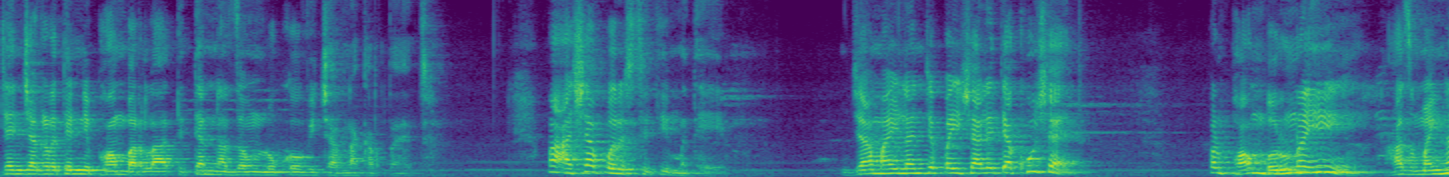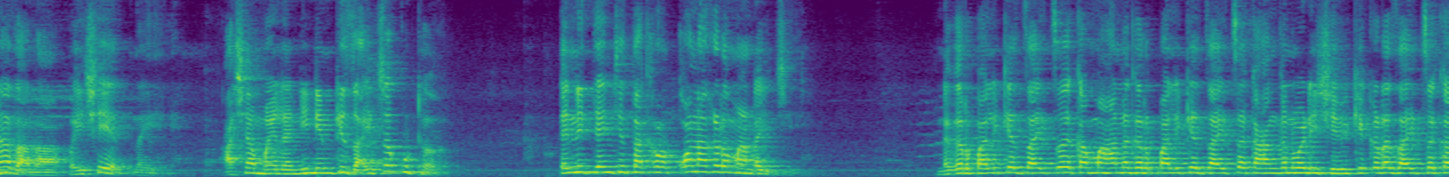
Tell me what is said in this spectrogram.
ज्यांच्याकडे त्यांनी फॉर्म भरला ते त्यांना जाऊन लोक विचारणा करतायत. मग अशा परिस्थितीमध्ये ज्या महिलांचे पैसे आले त्या खुश आहेत. पण फॉर्म भरूनही आज महिना झाला पैसे येत नाही अशा महिलांनी नेमकी जायचं कुठं? त्यांनी त्यांची तक्रार कोणाकडं मांडायची? नगरपालिकेत जायचं का महानगरपालिकेत जायचं का अंगणवाडी सेविकेकडं जायचं का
